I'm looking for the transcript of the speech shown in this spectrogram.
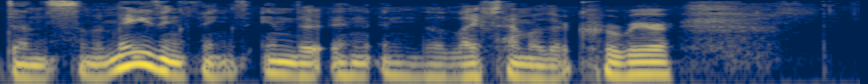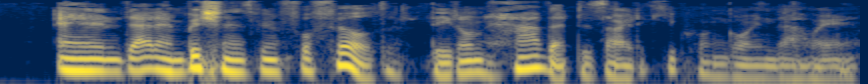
done some amazing things in the in, in the lifetime of their career. And that ambition has been fulfilled. They don't have that desire to keep on going that way.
